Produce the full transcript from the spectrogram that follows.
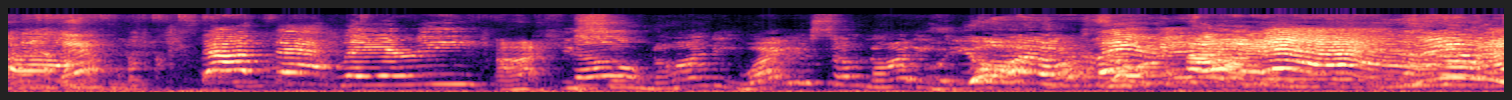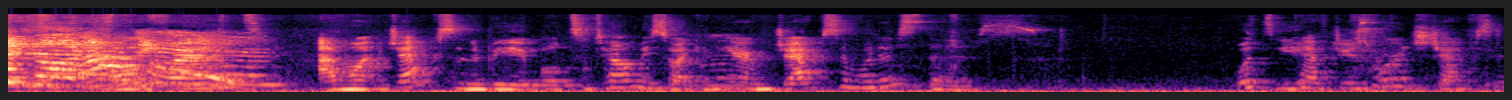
Stop that, Larry. Ah, he's so naughty. Why are you so naughty? Do you- Oh, friends, I want Jackson to be able to tell me so I can hear him. Jackson, what is this? What's you have to use words, Jackson.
